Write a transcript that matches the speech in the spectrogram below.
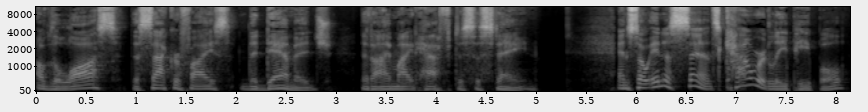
of the loss, the sacrifice, the damage that I might have to sustain. And so, in a sense, cowardly people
